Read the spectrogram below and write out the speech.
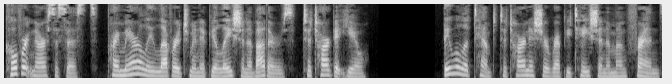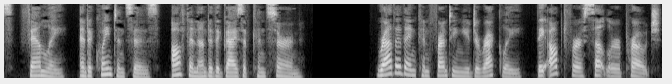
Covert narcissists primarily leverage manipulation of others to target you. They will attempt to tarnish your reputation among friends, family, and acquaintances, often under the guise of concern. Rather than confronting you directly, they opt for a subtler approach,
